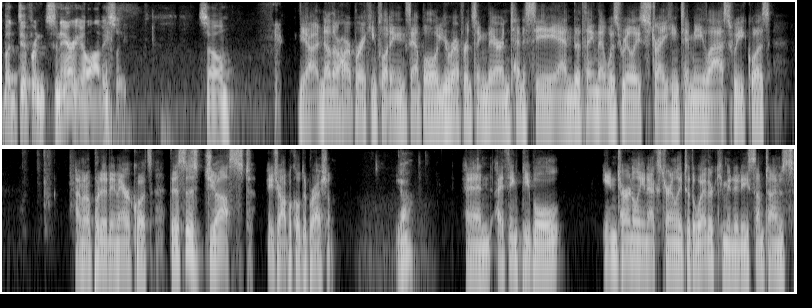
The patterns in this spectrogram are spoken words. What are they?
but different scenario obviously so yeah, another heartbreaking flooding example you're referencing there in Tennessee. And the thing that was really striking to me last week was I'm going to put it in air quotes this is just a tropical depression. Yeah. And I think people internally and externally to the weather community sometimes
